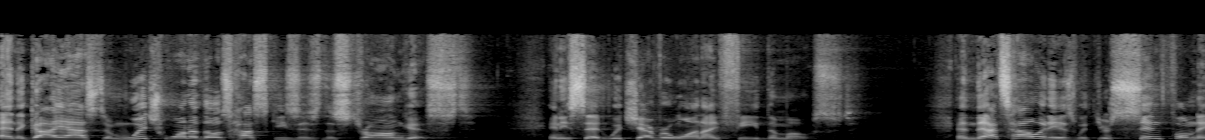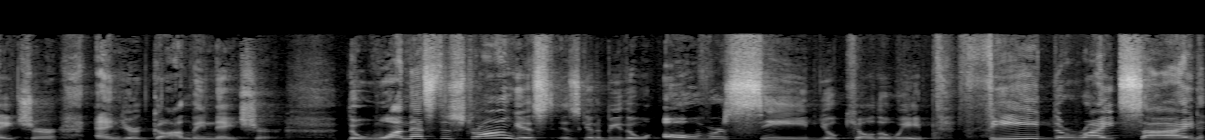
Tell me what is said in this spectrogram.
And the guy asked him, Which one of those huskies is the strongest? And he said, Whichever one I feed the most. And that's how it is with your sinful nature and your godly nature. The one that's the strongest is going to be the overseed, you'll kill the weed. Feed the right side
